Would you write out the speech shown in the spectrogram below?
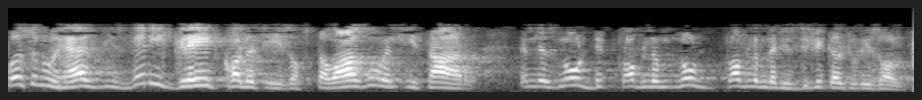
Person who has these very great qualities of tawazu and Isar, then there's no problem, no problem that is difficult to resolve.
